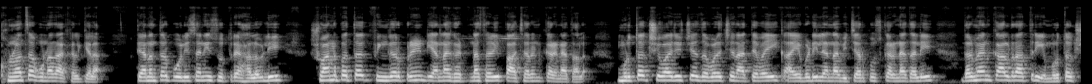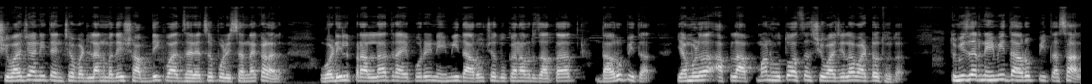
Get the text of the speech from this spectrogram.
खुनाचा गुन्हा दाखल केला. त्यानंतर पोलिसांनी सूत्रे हलवली. श्वानपथक फिंगरप्रिंट यांना घटनास्थळी पाचारण करण्यात आलं. मृतक शिवाजीचे जवळचे नातेवाईक आईवडील यांना विचारपूस करण्यात आली. दरम्यान काल रात्री मृतक शिवाजी आणि त्यांच्या वडिलांमध्ये शाब्दिक वाद झाल्याचं पोलिसांना कळालं. वडील प्रल्हाद रायपुरे नेहमी दारूच्या दुकानावर जातात दारू पितात. यामुळं आपला अपमान होतो असं शिवाजीला वाटत होतं. तुम्ही जर नेहमी दारू पित असाल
